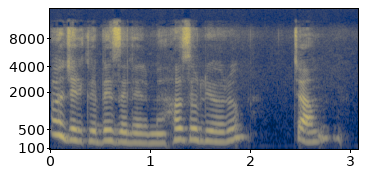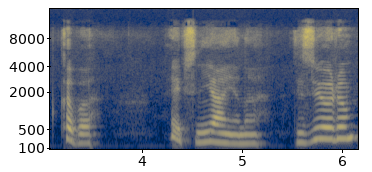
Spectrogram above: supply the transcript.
Öncelikle bezelerimi hazırlıyorum. Cam kaba hepsini yan yana diziyorum.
